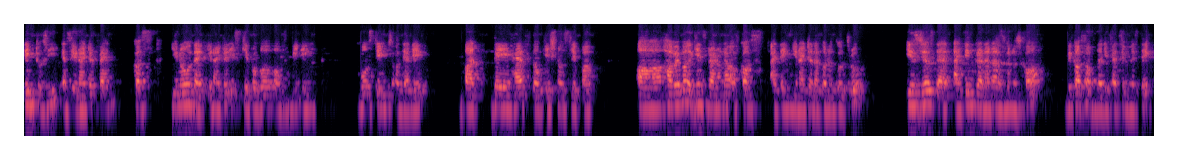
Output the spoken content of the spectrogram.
thing to see as a United fan because you know that United is capable of beating most teams on their day, but they have the occasional slip up. Uh, however, against Granada, of course, I think United are going to go through. It's just that I think Granada is going to score because of the defensive mistakes.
